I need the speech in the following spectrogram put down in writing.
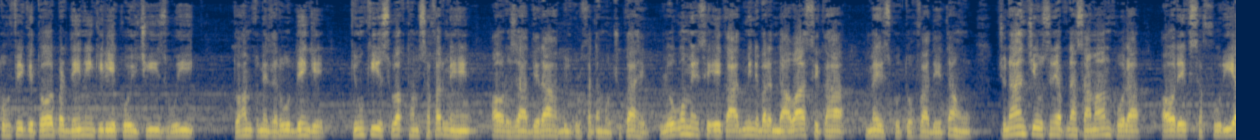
تحفے کے طور پر دینے کے لیے کوئی چیز ہوئی تو ہم تمہیں ضرور دیں گے، کیونکہ اس وقت ہم سفر میں ہیں اور زاد راہ بالکل ختم ہو چکا ہے۔ لوگوں میں سے ایک آدمی نے بلند آواز سے کہا، میں اس کو تحفہ دیتا ہوں۔ چنانچہ اس نے اپنا سامان کھولا اور ایک سفوریہ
